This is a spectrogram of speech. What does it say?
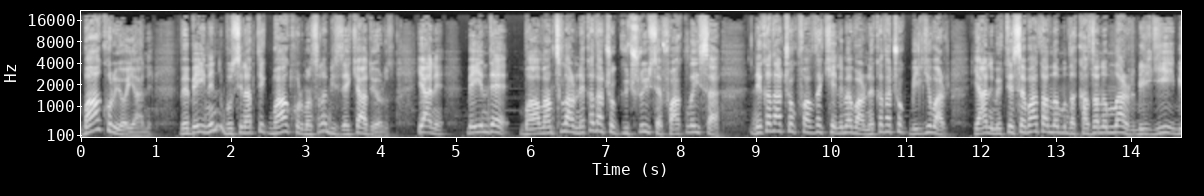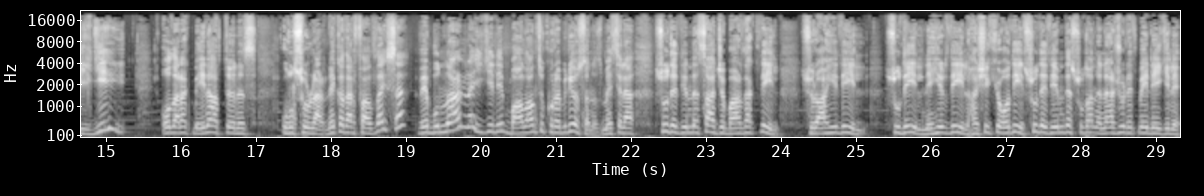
Bağ kuruyor yani. Ve beynin bu sinaptik bağ kurmasına biz zeka diyoruz. Yani beyinde bağlantılar ne kadar çok güçlüyse, farklıysa, ne kadar çok fazla kelime var, ne kadar çok bilgi var. Yani müktesebat anlamında kazanımlar, bilgi, bilgi olarak beyne attığınız unsurlar ne kadar fazlaysa ve bunlarla ilgili bağlantı kurabiliyorsanız mesela su dediğimde sadece bardak değil, sürahi değil, su değil, nehir değil, H2O değil. Su dediğimde sudan enerji üretmeyle ilgili,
